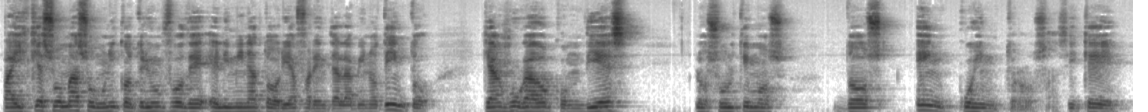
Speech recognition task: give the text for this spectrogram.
país que suma su único triunfo de eliminatoria frente a la Vinotinto, que han jugado con 10 los últimos dos encuentros. Así que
